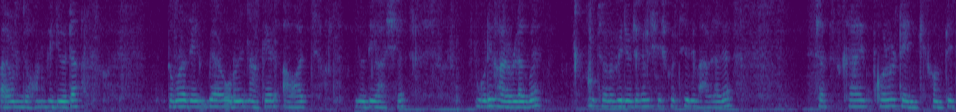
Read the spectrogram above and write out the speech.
কারণ যখন ভিডিওটা তোমরা দেখবে আর ওর ওই নাকের আওয়াজ যদি আসে, ওরই খারাপ লাগবে। চলো ভিডিওটা এখানে শেষ করছি, যদি ভালো লাগে। সাবস্ক্রাইব করো টেনকে কমপ্লিট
